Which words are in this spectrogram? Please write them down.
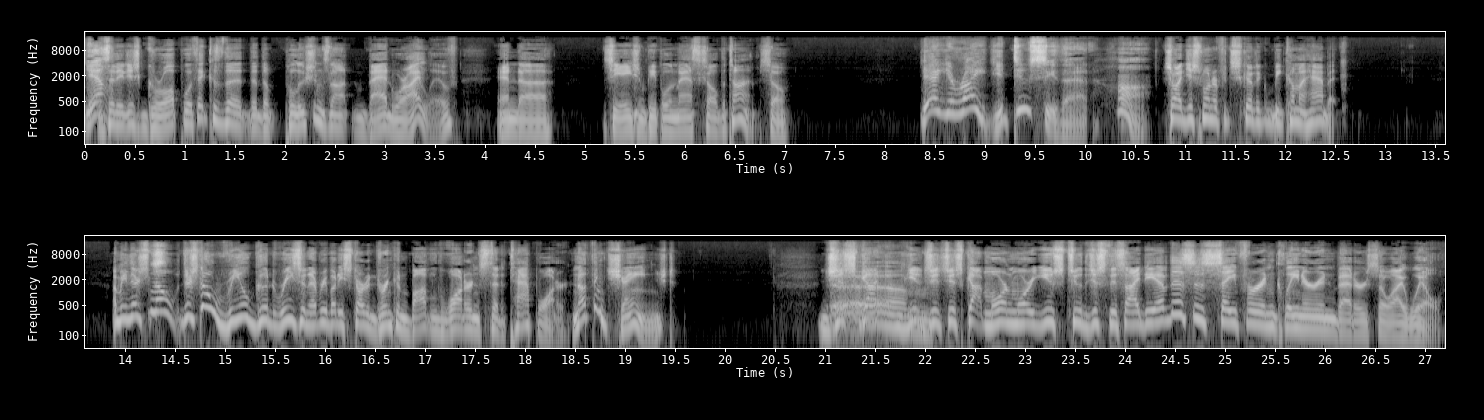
Yeah. so they just grow up with it because the, the the pollution's not bad where I live, and uh, see Asian people in masks all the time. So yeah, you're right. You do see that, huh? So I just wonder if it's going to become a habit. I mean, there's no there's no real good reason everybody started drinking bottled water instead of tap water. Nothing changed. Just got you just, just got more and more used to just this idea of this is safer and cleaner and better, so I will.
